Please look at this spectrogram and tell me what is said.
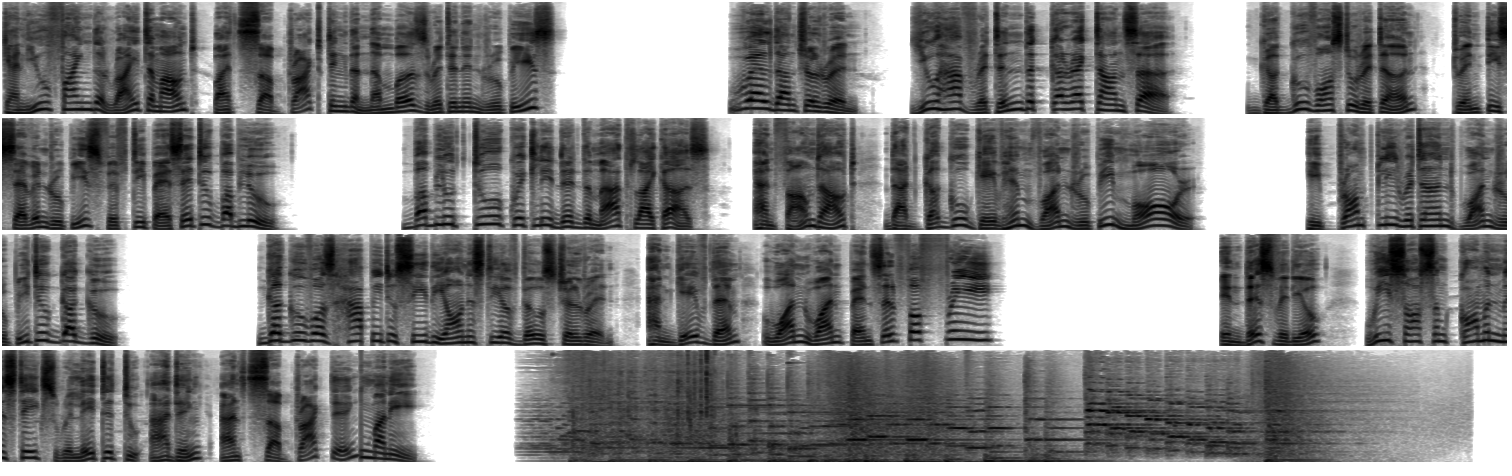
can you find the right amount by subtracting the numbers written in rupees? Well done children. You have written the correct answer. Gaggu was to return 27 rupees 50 paise to Bablu. Bablu too quickly did the math like us and found out that Gaggu gave him 1 rupee more. He promptly returned 1 rupee to Gaggu. Gaggu was happy to see the honesty of those children and gave them one one pencil for free. In this video, we saw some common mistakes related to adding and subtracting money.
